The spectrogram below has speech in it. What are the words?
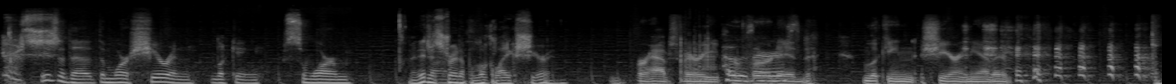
These are the the more Sheeran looking swarm. I mean, they just straight up look like Sheeran. Perhaps very Posers. perverted looking Sheeran. Yeah, they're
